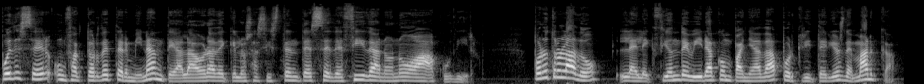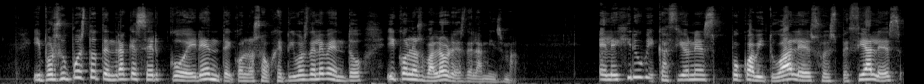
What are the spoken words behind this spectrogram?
puede ser un factor determinante a la hora de que los asistentes se decidan o no a acudir. Por otro lado, la elección debe ir acompañada por criterios de marca, y por supuesto tendrá que ser coherente con los objetivos del evento y con los valores de la misma. Elegir ubicaciones poco habituales o especiales,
